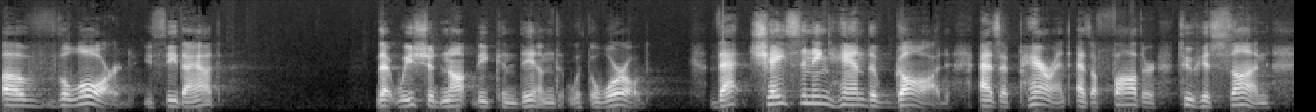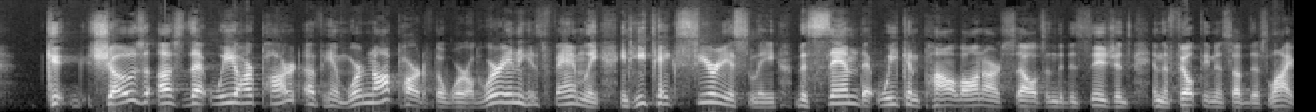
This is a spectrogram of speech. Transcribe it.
of the Lord. You see that? That we should not be condemned with the world that chastening hand of God as a parent, as a father to his son, shows us that we are part of him. We're not part of the world. We're in his family, and he takes seriously the sin that we can pile on ourselves and the decisions and the filthiness of this life.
